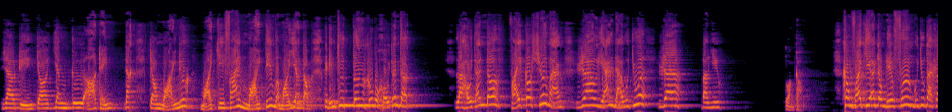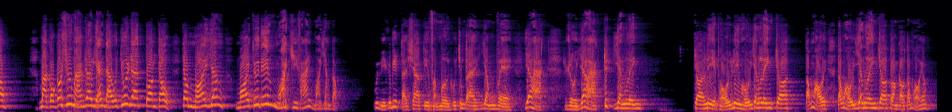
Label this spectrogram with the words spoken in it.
Rao truyền cho dân cư ở trên đất Cho mọi nước, mọi chi phái, mọi tiếng và mọi dân tộc Cái điểm thứ tư của một hội thánh thật là hội thánh đó phải có sứ mạng rao giảng đạo của Chúa ra bao nhiêu? Toàn cầu. Không phải chỉ ở trong địa phương của chúng ta không, mà còn có sứ mạng rao giảng đạo của Chúa ra toàn cầu cho mọi dân, mọi thứ tiếng, mọi chi phái, mọi dân tộc. Quý vị có biết tại sao tiền phần 10 của chúng ta dâng về giáo hạt rồi giáo hạt trích dâng lên cho liên hiệp hội, liên hội dâng lên cho tổng hội, tổng hội dâng lên cho toàn cầu tổng hội không?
